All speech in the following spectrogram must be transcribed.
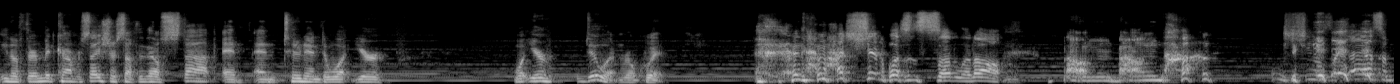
you know, if they're in mid conversation or something, they'll stop and and tune into what you're what you're doing real quick." My shit wasn't subtle at all. Bum, bum, bum. She was like, that's a,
